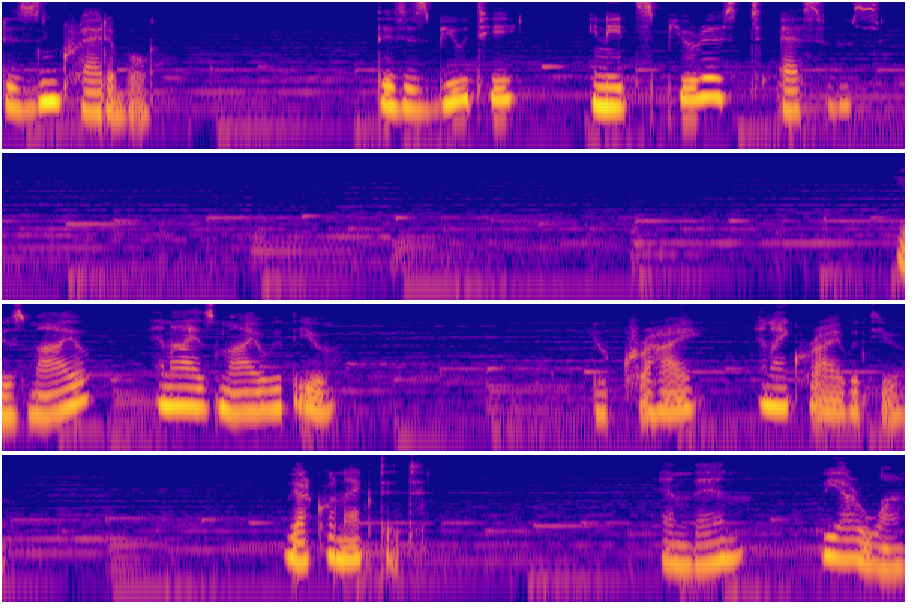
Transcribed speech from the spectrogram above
This is incredible. This is beauty in its purest essence. You smile, and I smile with you. You cry, and I cry with you. We are connected, and then we are one.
